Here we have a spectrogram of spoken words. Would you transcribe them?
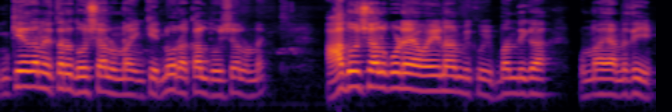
ఇంకేదైనా ఇతర దోషాలు ఉన్నాయి? ఇంకెన్నో రకాల దోషాలు ఉన్నాయి. ఆ దోషాలు కూడా ఏమైనా మీకు ఇబ్బందిగా ఉన్నాయా? అన్నది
